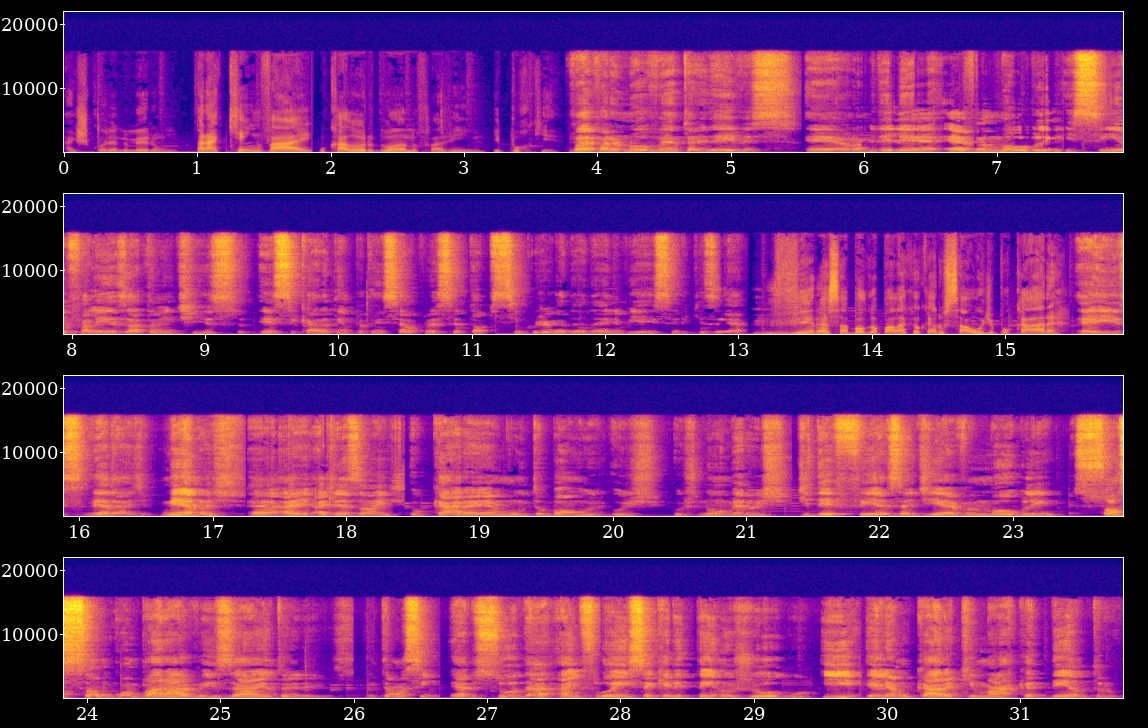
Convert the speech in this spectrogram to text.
a escolha número um. Para quem vai o calor do ano, Flavinho? E por quê? Vai para o novo Anthony Davis. É, o nome dele é Evan Mobley. E sim, eu falei exatamente isso. Esse cara tem o potencial para ser top 5 jogador da NBA se ele quiser. Vira essa boca pra lá que eu quero saúde pro cara. É isso, verdade. Menos é, as lesões. O cara é muito bom. Os, os números de defesa de Evan Mobley só são comparáveis a Anthony Davis. Então, assim, é absurda a influência que ele tem no jogo e ele é um cara que marca dentro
